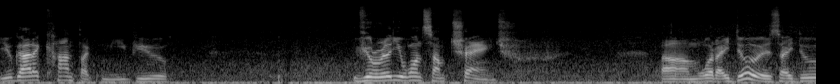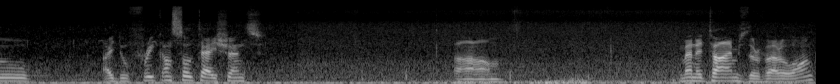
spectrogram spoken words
you gotta contact me if you if you really want some change um, what I do is I do I do free consultations um, many times they're very long.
